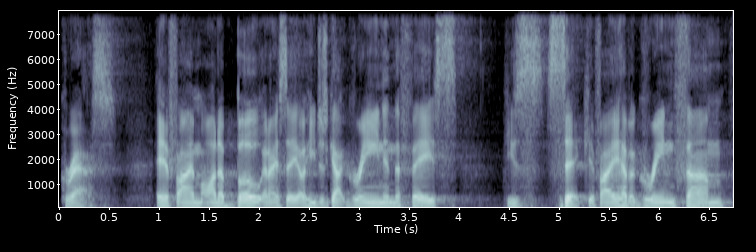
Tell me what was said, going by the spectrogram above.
grass. If I'm on a boat and I say, oh, he just got green in the face, he's sick. If I have a green thumb,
